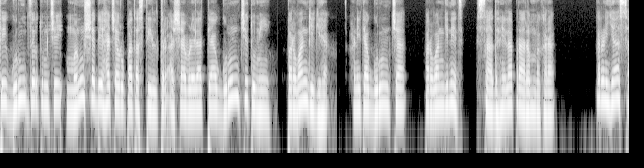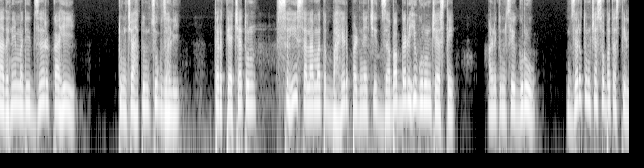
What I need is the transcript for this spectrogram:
ते गुरु जर तुमचे मनुष्य देहाच्या रूपात असतील तर अशा वेळेला त्या गुरूंची तुम्ही परवानगी घ्या आणि त्या गुरूंच्या परवानगीनेच साधनेला प्रारंभ करा. कारण या साधनेमध्ये जर काही तुमच्या हातून चूक झाली तर त्याच्यातून सही सलामत बाहेर पडण्याची जबाबदारी ही गुरूंची असते. आणि तुमचे गुरु जर तुमच्यासोबत असतील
